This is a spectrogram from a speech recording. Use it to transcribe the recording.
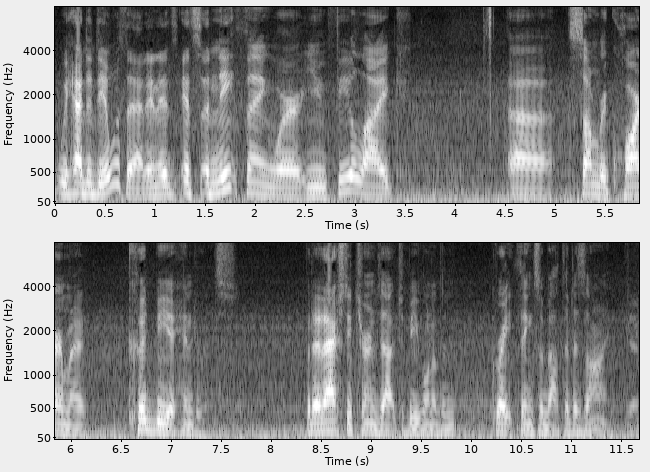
we had to deal with that, and it's it's a neat thing where you feel like uh, some requirement could be a hindrance, but it actually turns out to be one of the great things about the design. Yeah.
